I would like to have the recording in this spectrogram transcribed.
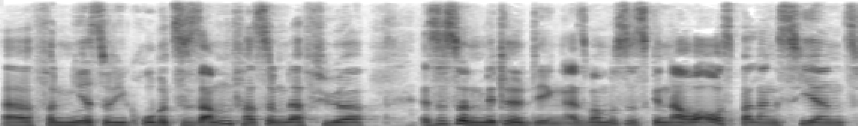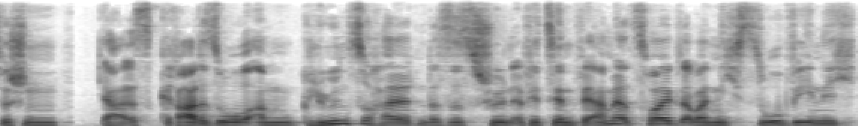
Äh, von mir ist so die grobe Zusammenfassung dafür. Es ist so ein Mittelding. Also man muss es genau ausbalancieren zwischen, ja, es gerade so am Glühen zu halten, dass es schön effizient Wärme erzeugt, aber nicht so wenig,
